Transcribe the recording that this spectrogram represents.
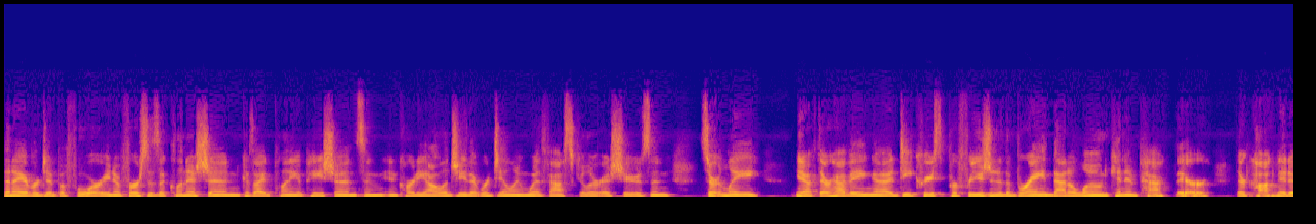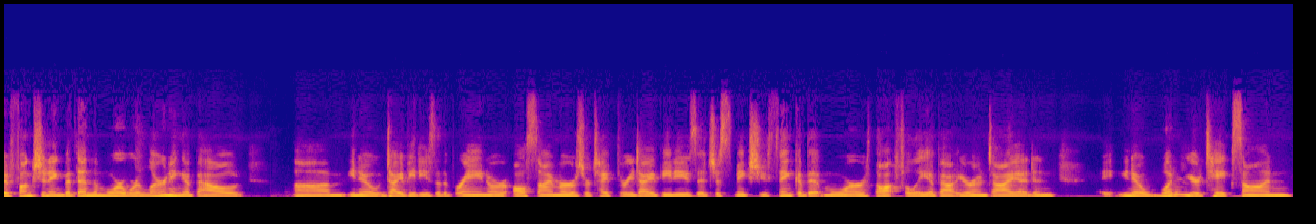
than I ever did before. You know, first as a clinician, because I had plenty of patients in, in cardiology that were dealing with vascular issues, and certainly you know if they're having a decreased perfusion of the brain that alone can impact their their cognitive functioning. But then the more we're learning about um, you know diabetes of the brain or alzheimer's or type 3 diabetes it just makes you think a bit more thoughtfully about your own diet. And you know what are your takes on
